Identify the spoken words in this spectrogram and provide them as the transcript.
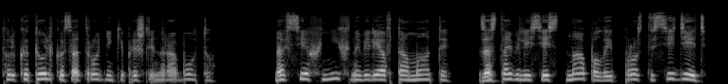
Только-только сотрудники пришли на работу. На всех них навели автоматы, заставили сесть на пол и просто сидеть,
